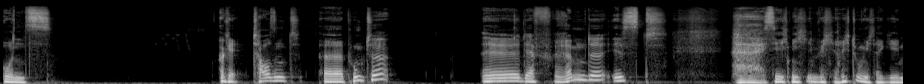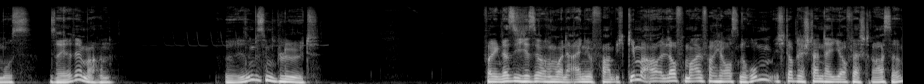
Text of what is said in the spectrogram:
uns? Okay, 1000 äh, Punkte. Äh, der Fremde ist... Äh, sehe ich nicht, in welche Richtung ich da gehen muss. Wie soll er denn machen? Das ist ein bisschen blöd. Vor allem, dass ich jetzt auch mal eine eigene Farm. Ich gehe mal, laufe mal einfach hier außen rum. Ich glaube, der stand ja hier auf der Straße.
